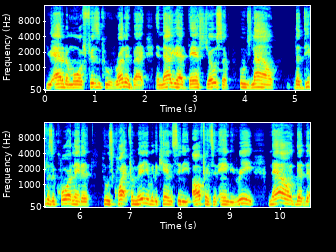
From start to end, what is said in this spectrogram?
You added a more physical running back, and now you have Vance Joseph, who's now the defensive coordinator, who's quite familiar with the Kansas City offense and Andy Reid. Now the, the,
